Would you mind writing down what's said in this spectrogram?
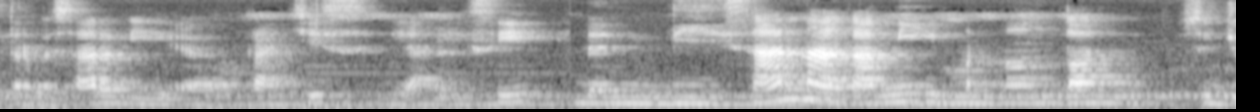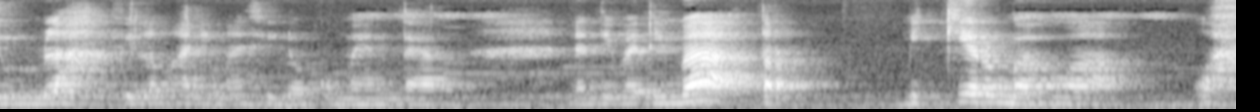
terbesar di uh, Prancis di Annecy dan di sana kami menonton sejumlah film animasi dokumenter. Dan tiba-tiba terpikir bahwa wah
